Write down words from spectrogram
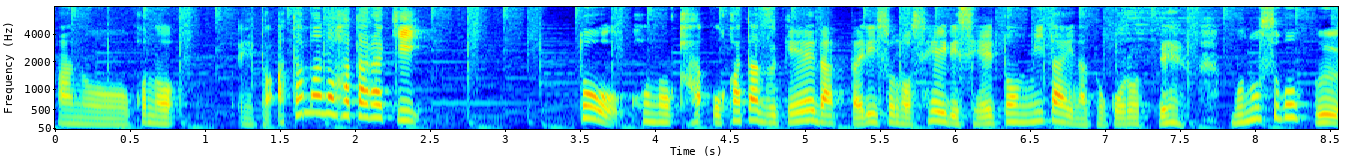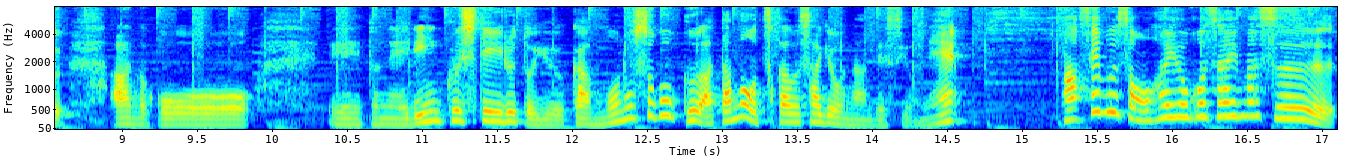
あのこの、えっと、頭の働きとこのかお片付けだったりその整理整頓みたいなところって ものすごくあのこうえっ、ー、とね、リンクしているというか、ものすごく頭を使う作業なんですよね。あ、セブンさんおはようございます。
